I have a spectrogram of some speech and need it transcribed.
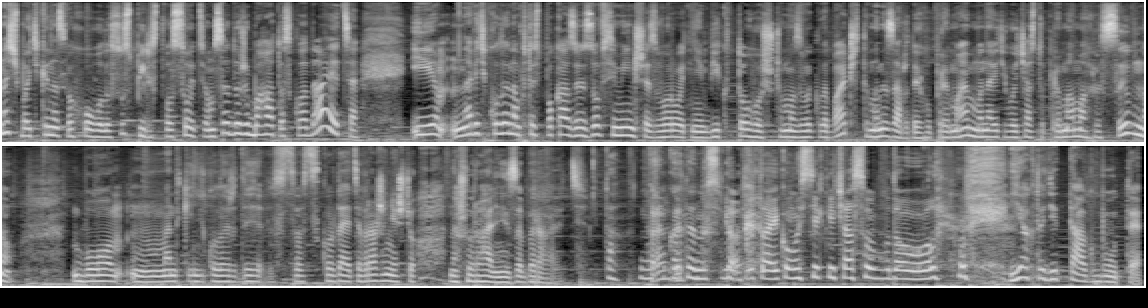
наші батьки нас виховували, суспільство, соціум, все дуже багато складається. І навіть коли нам хтось показує зовсім інший зворотній бік того, що ми звикли бачити, ми не завжди його приймаємо. Ми навіть його часто приймаємо агресивно, бо в мене таке ніколи складається враження, що нашу реальність забирають. Так, нашу Правда? картину світу, та, яку ми стільки часу вбудовували. Як тоді так бути?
